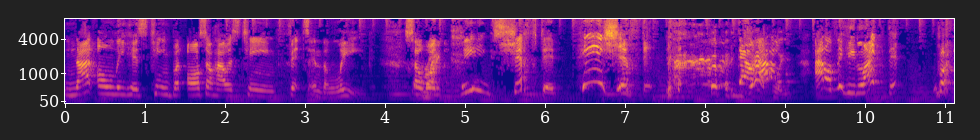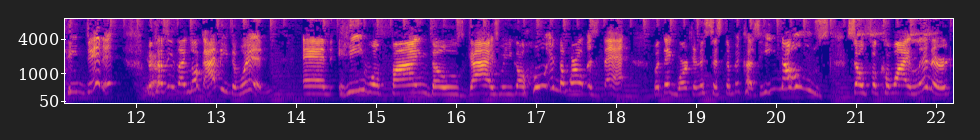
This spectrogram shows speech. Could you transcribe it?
not only his team but also how his team fits in the league. So when Right. the league shifted, he shifted. Now, I exactly. don't, I don't think he liked it, but he did it because he's like, look, I need to win. And he will find those guys when you go, who in the world is that? But they work in the system because he knows. So for Kawhi Leonard,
